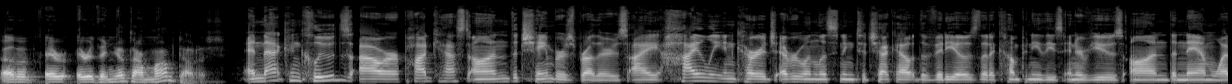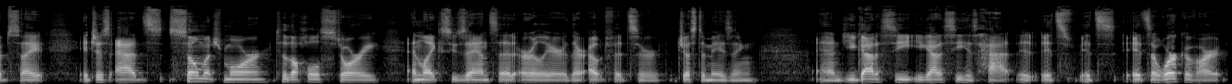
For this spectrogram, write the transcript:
other everything else our mom taught us. And that concludes our podcast on the Chambers Brothers. I highly encourage everyone listening to check out the videos that accompany these interviews on the NAMM website. It just adds so much more to the whole story. And like Suzanne said earlier, their outfits are just amazing. And you gotta see you gotta see his hat. It, it's it's it's a work of art.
